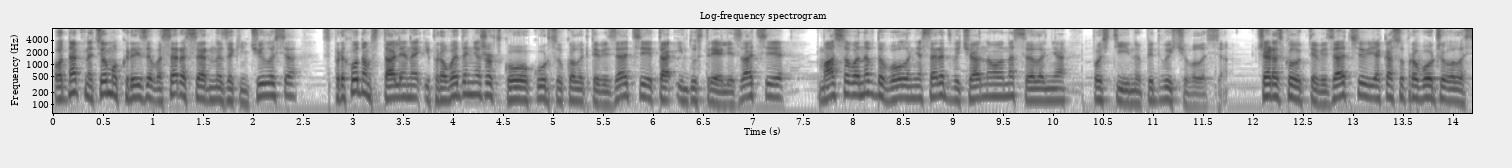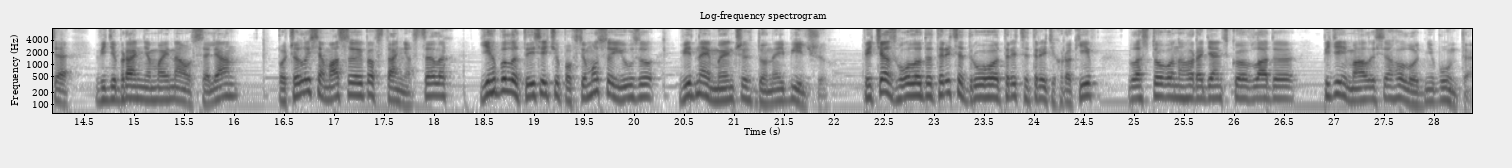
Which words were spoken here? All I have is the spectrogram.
Однак на цьому кризи в СРСР не закінчилася. З приходом Сталіна і проведення жорсткого курсу колективізації та індустріалізації масове невдоволення серед звичайного населення постійно підвищувалося. Через колективізацію, яка супроводжувалася відібранням майна у селян, почалися масові повстання в селах, їх було тисячу по всьому Союзу від найменших до найбільших. Під час голоду 32-33 років, влаштованого радянською владою, підіймалися голодні бунти.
